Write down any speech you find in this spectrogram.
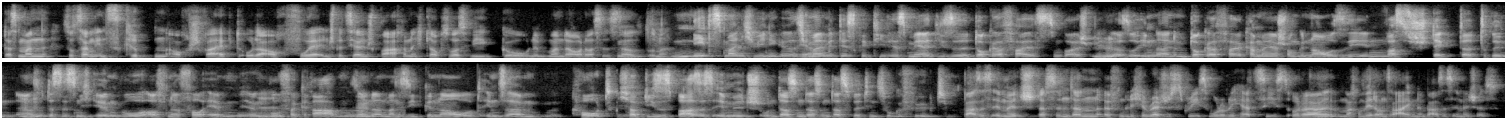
dass man sozusagen in Skripten auch schreibt oder auch vorher in speziellen Sprachen. Ich glaube, sowas wie Go nimmt man da oder was ist da mhm. so eine? Nee, das meine ich weniger. Also ja. Ich meine mit deskriptiv ist mehr diese Docker-Files zum Beispiel. Mhm. Also in einem Docker-File kann man ja schon genau sehen, was steckt da drin. Also mhm. das ist nicht irgendwo auf einer VM irgendwo mhm. vergraben, sondern man sieht genau in seinem Code, ich habe dieses Basis-Image und das und das und das wird hinzugefügt hinzugefügt. Basis-Image, das sind dann öffentliche Registries, wo du die herziehst, oder mhm. machen wir da unsere eigenen Basis-Images?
